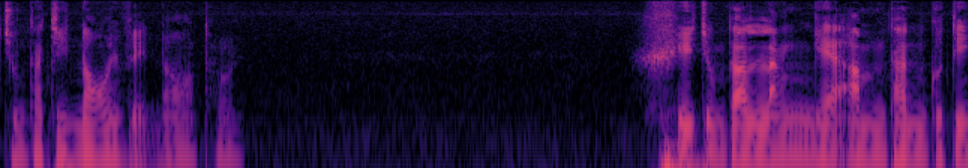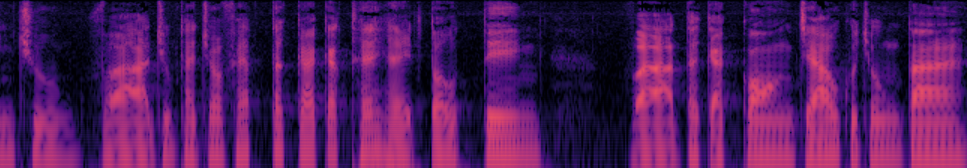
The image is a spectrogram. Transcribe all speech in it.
Chúng ta chỉ nói về nó thôi. Khi chúng ta lắng nghe âm thanh của tiếng chuông và chúng ta cho phép tất cả các thế hệ tổ tiên và tất cả con cháu của chúng ta,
